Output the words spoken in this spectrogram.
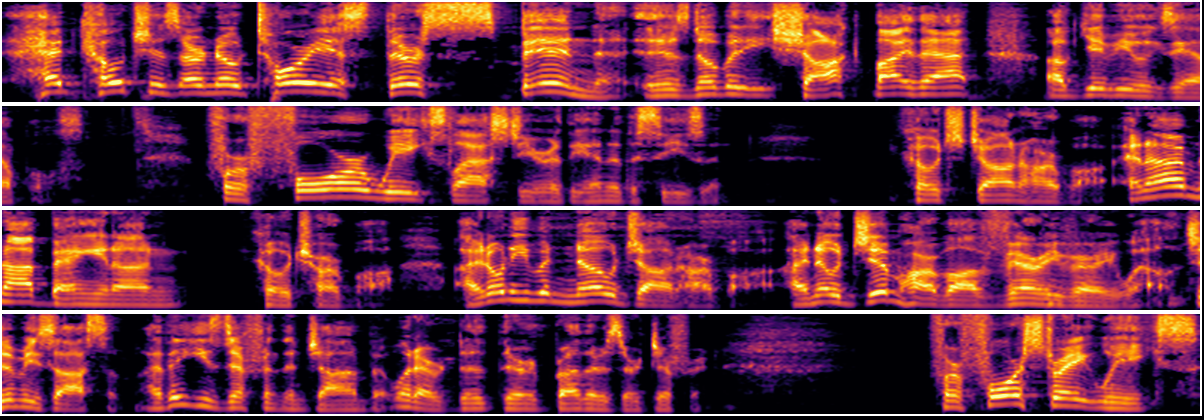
head coaches are notorious. They're spin. There's nobody shocked by that. I'll give you examples. For four weeks last year at the end of the season, Coach John Harbaugh, and I'm not banging on Coach Harbaugh. I don't even know John Harbaugh. I know Jim Harbaugh very, very well. Jimmy's awesome. I think he's different than John, but whatever. Their brothers are different. For four straight weeks,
